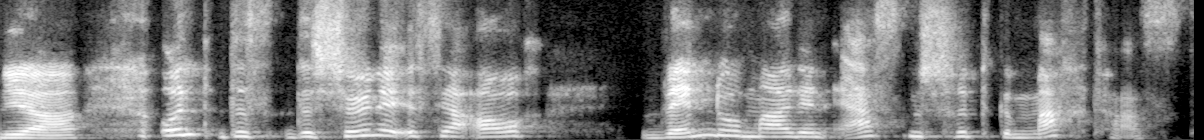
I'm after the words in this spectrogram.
Ja, und das, das Schöne ist ja auch, wenn du mal den ersten Schritt gemacht hast,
